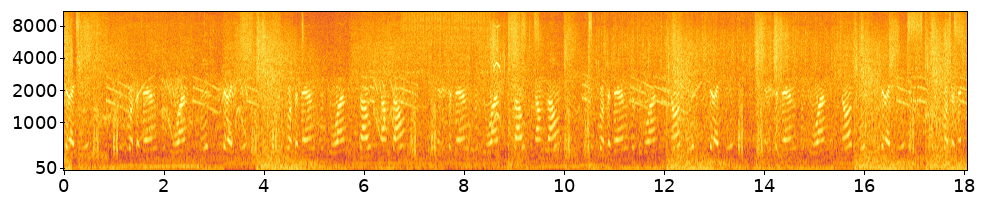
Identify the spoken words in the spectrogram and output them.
Peter IT. This is 10, 51, East, Peter IT. This is Rota 10, 51, South, Downtown. Elisa 10, 51, South, Downtown. This is Rota 10, 51, North, East, Peter IT. Elisa 10, 51, North, Peter IT. This is Rota 10.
